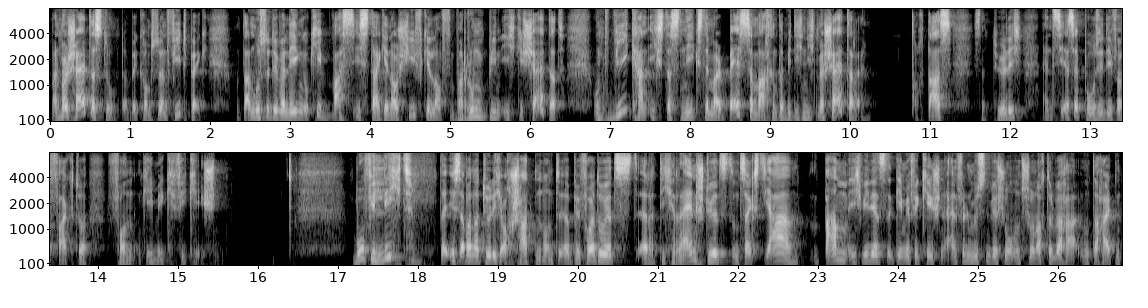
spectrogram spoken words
manchmal scheiterst du, dann bekommst du ein Feedback. Und dann musst du dir überlegen, okay, was ist da genau schiefgelaufen? Warum bin ich gescheitert? Und wie kann ich es das nächste Mal besser machen, damit ich nicht mehr scheitere? Auch das ist natürlich ein sehr, sehr positiver Faktor von Gamification. Wo viel Licht, da ist aber natürlich auch Schatten. Und äh, bevor du jetzt äh, dich reinstürzt und sagst, ja, bam, ich will jetzt Gamification einführen, müssen wir schon, uns schon auch darüber unterhalten,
